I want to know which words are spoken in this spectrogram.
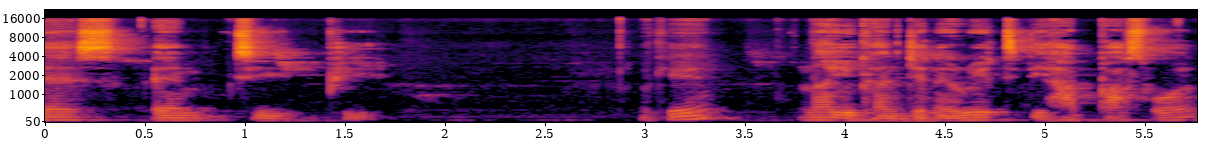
Smtp okay? Now you can generate the app password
